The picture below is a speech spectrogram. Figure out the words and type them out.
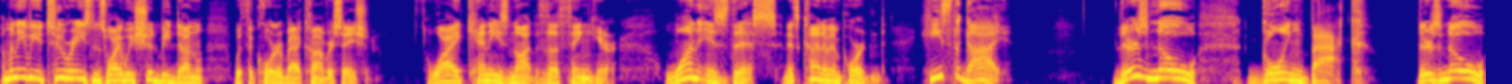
I'm going to give you two reasons why we should be done with the quarterback conversation. Why Kenny's not the thing here. One is this, and it's kind of important. He's the guy. There's no going back. There's no,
